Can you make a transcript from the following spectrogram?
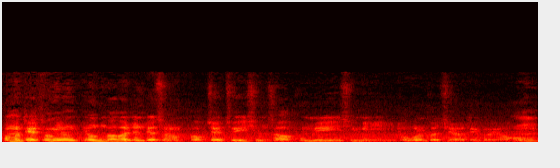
그러면 대통령령과 관련돼서는 법제처의 심사와 국민의 심의 요걸 거쳐야 되고요.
